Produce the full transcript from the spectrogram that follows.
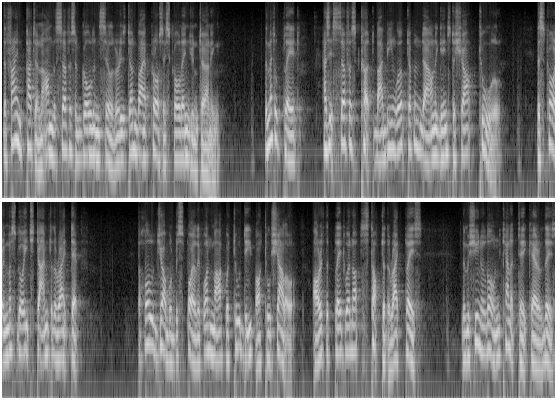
The fine pattern on the surface of gold and silver is done by a process called engine turning. The metal plate has its surface cut by being worked up and down against a sharp tool. The scoring must go each time to the right depth. The whole job would be spoiled if one mark were too deep or too shallow, or if the plate were not stopped at the right place. The machine alone cannot take care of this.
